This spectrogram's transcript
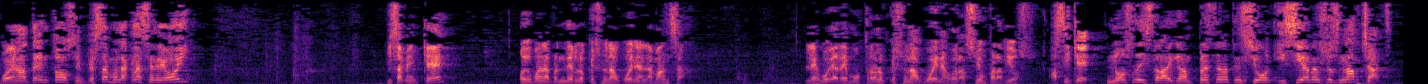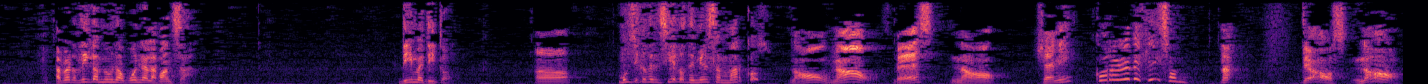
Bueno, atentos, empezamos la clase de hoy. ¿Y saben qué? Hoy van a aprender lo que es una buena alabanza. Les voy a demostrar lo que es una buena adoración para Dios. Así que no se distraigan, presten atención y cierren su Snapchat. A ver, dígame una buena alabanza. Dime, Tito. Ah, ¿Música del cielo de Miel San Marcos? No, no. ¿Ves? No. ¿Jenny? Correré de Gilson. No. Dios, no.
